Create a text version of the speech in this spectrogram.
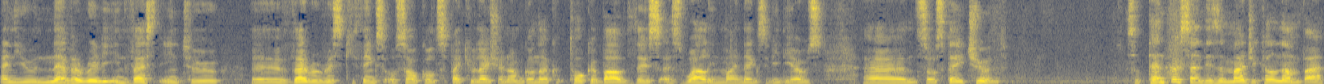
and you never really invest into uh, very risky things or so-called speculation. I'm gonna talk about this as well in my next videos um, so stay tuned. So 10% is a magical number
